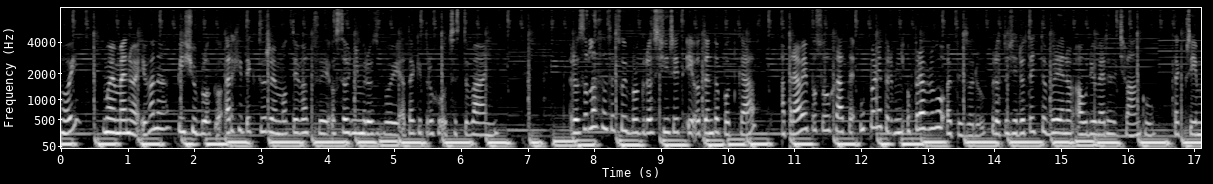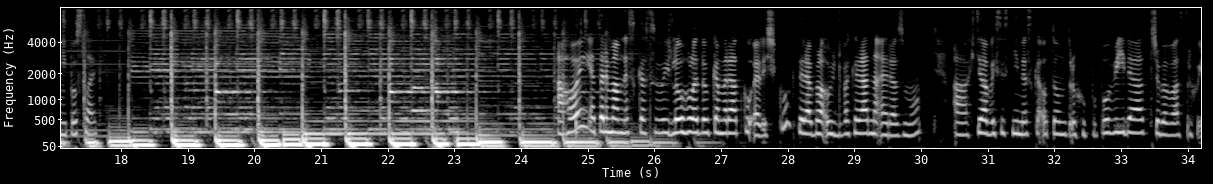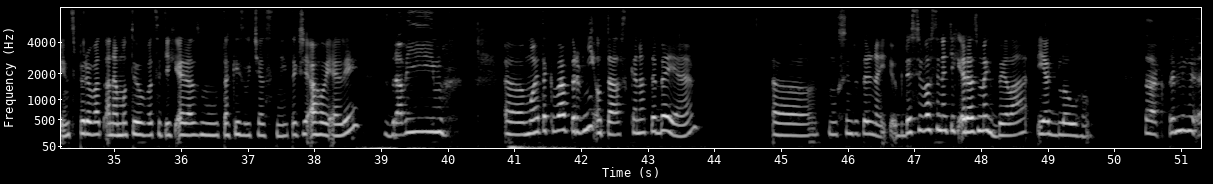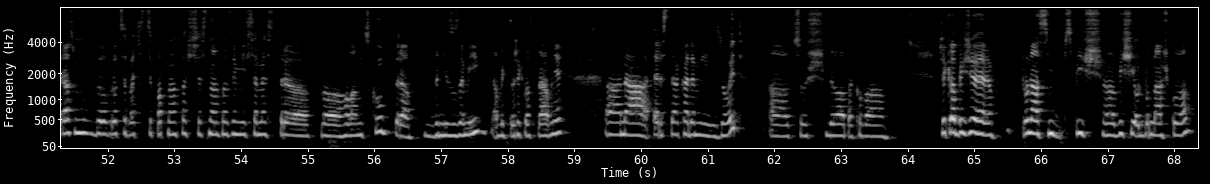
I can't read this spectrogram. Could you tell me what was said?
Ahoj, moje jméno je Ivana, píšu blog o architektuře, motivaci, osobním rozvoji a taky trochu o cestování. Rozhodla jsem se svůj blog rozšířit i o tento podcast a právě posloucháte úplně první opravdovou epizodu, protože doteď to byly jenom audio verze článků. Tak příjemný poslech. Ahoj, já tady mám dneska svoji dlouholetou kamarádku Elišku, která byla už dvakrát na Erasmu a chtěla bych si s ní dneska o tom trochu popovídat, třeba vás trochu inspirovat a namotivovat se těch Erasmů taky zúčastnit. Takže ahoj Eli. Zdravím. Uh, moje taková první otázka na tebe je, uh, musím to tedy najít, jo. kde jsi vlastně na těch Erasmech byla, jak dlouho? Tak, první můj Erasmus byl v roce 2015 až 16 na zimní semestr v Holandsku, teda v Nizozemí, abych to řekla správně, na RST Akademii Zoid, což byla taková, řekla bych, že pro nás spíš vyšší odborná škola.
